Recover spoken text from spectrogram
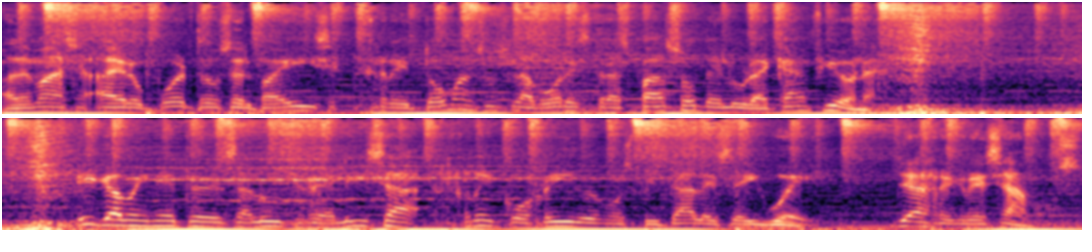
Además, aeropuertos del país retoman sus labores tras paso del huracán Fiona. Y Gabinete de Salud realiza recorrido en hospitales de Higüey. Ya regresamos.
